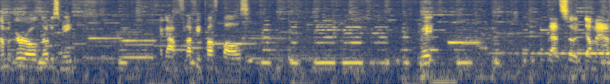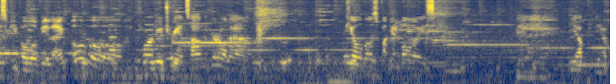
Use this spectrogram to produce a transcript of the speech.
I'm a girl, notice me. I got fluffy puff balls. Right? That's so dumbass. People will be like, oh, pour nutrients on the girl now. Kill those fucking boys. Yep, yep.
